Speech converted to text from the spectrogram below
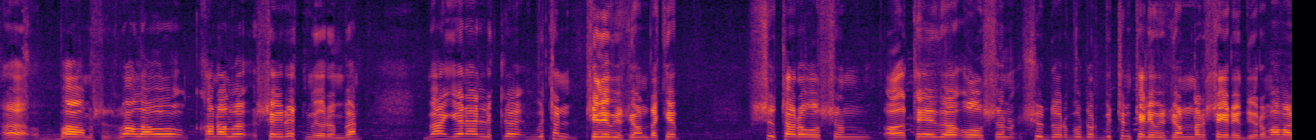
Ha, bağımsız. Vallahi o kanalı seyretmiyorum ben. Ben genellikle bütün televizyondaki Star olsun, ATV olsun, şudur budur bütün televizyonları seyrediyorum ama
